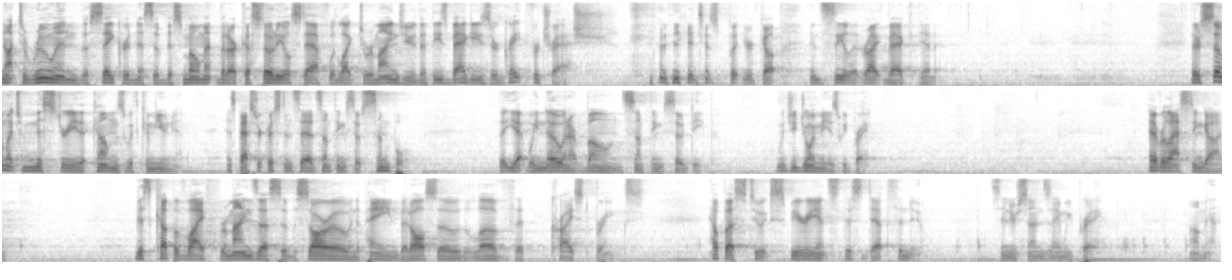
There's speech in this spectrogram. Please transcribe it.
Not to ruin the sacredness of this moment, but our custodial staff would like to remind you that these baggies are great for trash. you can just put your cup and seal it right back in it. There's so much mystery that comes with communion. As Pastor Kristen said, something so simple, but yet we know in our bones something so deep. Would you join me as we pray? Everlasting God, this cup of life reminds us of the sorrow and the pain, but also the love that Christ brings. Help us to experience this depth anew. It's in your Son's name we pray. Amen.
